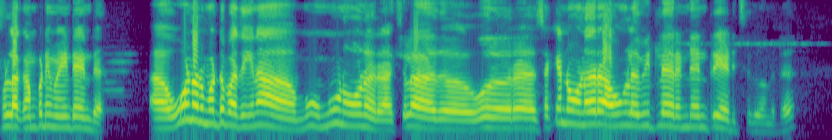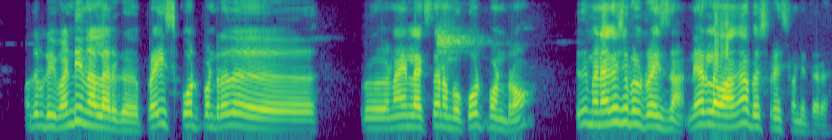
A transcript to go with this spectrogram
ஃபுல்லாக கம்பெனி மெயின்டைன்டு ஓனர் மட்டும் பார்த்தீங்கன்னா மூ மூணு ஓனர் ஆக்சுவலாக அது ஒரு செகண்ட் ஓனர் அவங்கள வீட்டில் ரெண்டு என்ட்ரி அடிச்சது வந்துட்டு. மற்றபடி வண்டி நல்லா இருக்குது ப்ரைஸ் கோட் பண்ணுறது ஒரு நைன் லேக்ஸ் தான் நம்ம கோட் பண்ணுறோம் இதுமே நெகோசியபிள் ப்ரைஸ் தான். நேரில் வாங்க பெஸ்ட் ப்ரைஸ் பண்ணி தரேன்.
